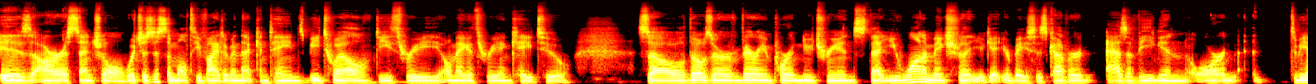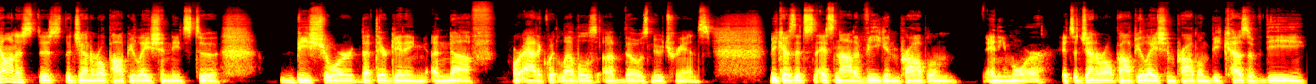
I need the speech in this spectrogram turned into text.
is our essential, which is just a multivitamin that contains B12, D3, omega 3, and K2. So those are very important nutrients that you want to make sure that you get your bases covered as a vegan, or to be honest, this, the general population needs to be sure that they're getting enough or adequate levels of those nutrients because it's it's not a vegan problem anymore. It's a general population problem because of the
